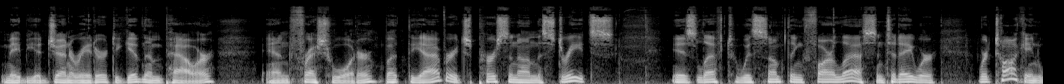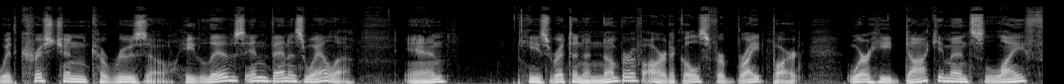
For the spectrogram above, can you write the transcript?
maybe a generator to give them power and fresh water, but the average person on the streets is left with something far less. And today we're we're talking with Christian Caruzo. He lives in Venezuela and he's written a number of articles for Breitbart where he documents life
